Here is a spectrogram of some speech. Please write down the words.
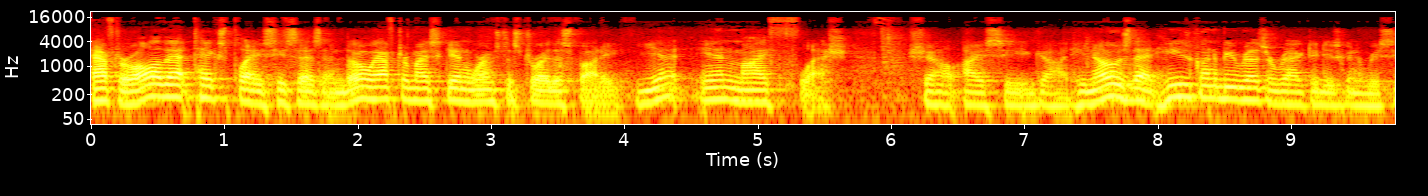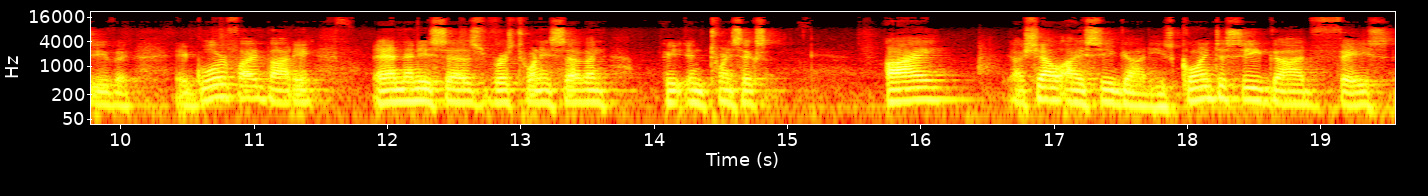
After all of that takes place, he says, And though after my skin worms destroy this body, yet in my flesh shall I see God. He knows that he's going to be resurrected, he's going to receive a, a glorified body. And then he says, verse 27, in 26, I shall I see God. He's going to see God face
